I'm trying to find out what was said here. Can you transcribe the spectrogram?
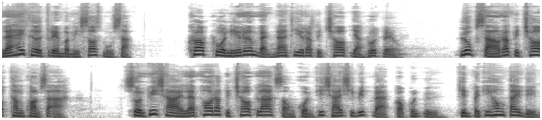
และให้เธอเตรียมบะหมี่ซอสหมูสับ ครอบครัวนี้เริ่มแบ่งหน้าที่รับผิดชอบอย่างรวดเร็ว ลูกสาวรับผิดชอบทำความสะอาด ส่วนพี่ชายและพ่อรับผิดชอบลากสองคนที่ใช้ชีวิตแบบกอบคนอื่น กินไปที่ห้องใต้ดิน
